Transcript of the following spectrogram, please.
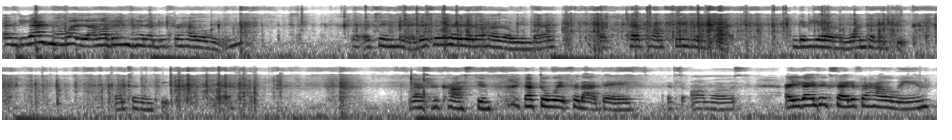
And do you guys know what Llama Bean's gonna be for Halloween? It's in here. This is her little Halloween bag. Her costume's inside. I'll give you a one second peek. One second peek. That's her costume. You have to wait for that day. It's almost are you guys excited for Halloween?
